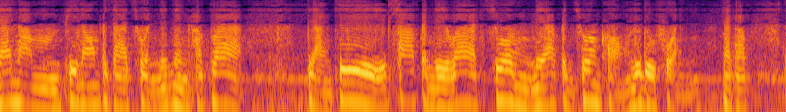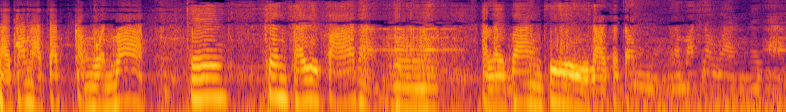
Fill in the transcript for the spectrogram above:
แนะนำพี่น้องประชาชนนิดหนึ่งครับว่าอย่างที่ทราบกันดีว่าช่วงนี้เป็นช่วงของฤดูฝนนะครับ หลายท่านอาจจะกังวลว่า เอ๊เครื่องใช้ไฟฟ้าน่ะ อะไรบ้างที่เราจะต้องระมัดระวังในการ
